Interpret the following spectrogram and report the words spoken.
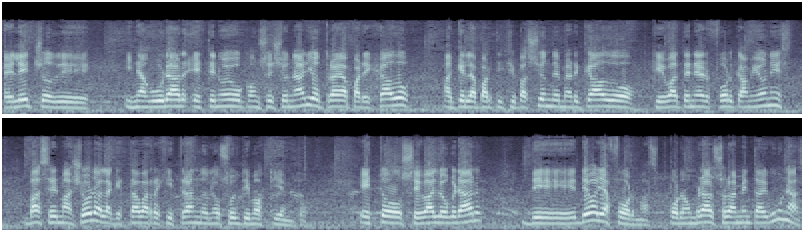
El hecho de inaugurar este nuevo concesionario trae aparejado a que la participación de mercado que va a tener Ford Camiones va a ser mayor a la que estaba registrando en los últimos tiempos. Esto se va a lograr de, de varias formas, por nombrar solamente algunas,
